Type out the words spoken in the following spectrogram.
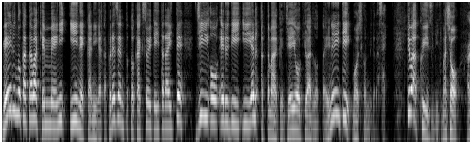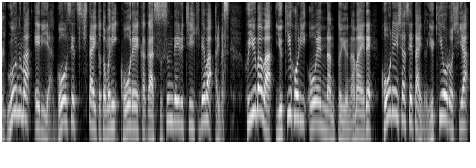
メールの方は懸命にいいねか新潟プレゼントと書き添えていただいて、golden アットマーク JOQR.net golden.joqr.net 申し込んでください。ではクイズに行きましょう。はい魚沼エリア豪雪地帯とともに高齢化が進んでいる地域ではあります。冬場は雪掘り応援団という名前で高齢者世帯の雪下ろしや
